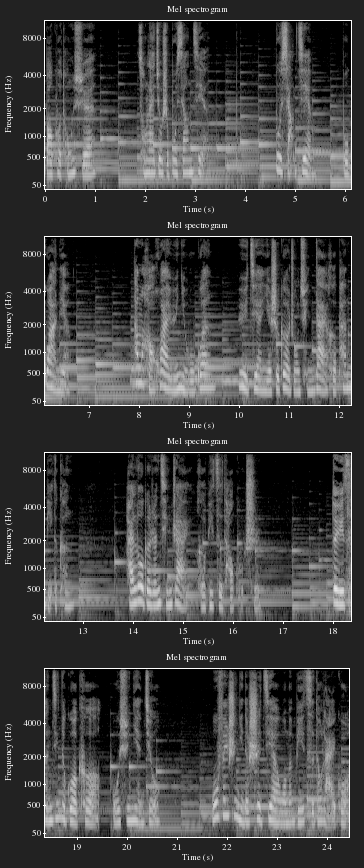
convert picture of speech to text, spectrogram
包括同学，从来就是不相见、不想见、不挂念。他们好坏与你无关，遇见也是各种裙带和攀比的坑，还落个人情债，何必自讨苦吃？对于曾经的过客，无需念旧，无非是你的世界，我们彼此都来过，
